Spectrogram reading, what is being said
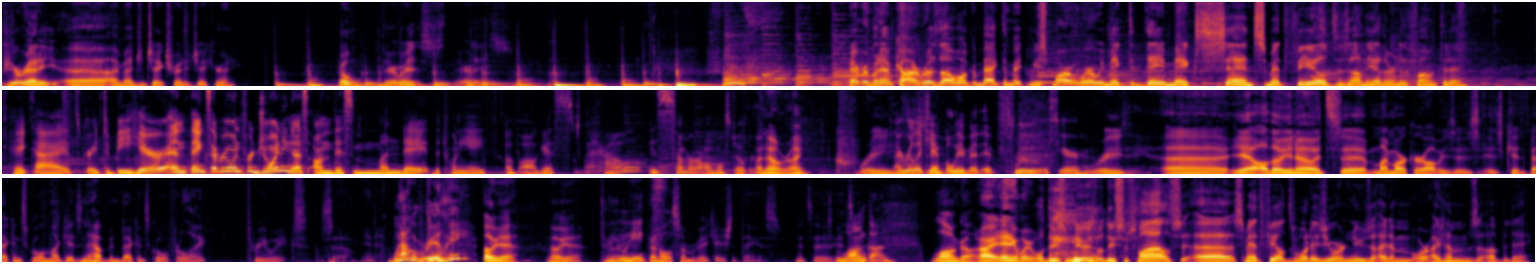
If you're ready, uh, I imagine Jake's ready. Jake, you ready? Oh, there it is. There it is. Hey everybody, I'm Kai Ryssdal. Welcome back to Make Me Smart, where we make today make sense. Sam Fields is on the other end of the phone today. Hey Kai, it's great to be here, and thanks everyone for joining us on this Monday, the 28th of August. How is summer almost over? I know, right? Crazy. I really can't believe it. It flew this year. Crazy. Uh, yeah, although you know, it's uh, my marker always is is kids back in school, and my kids now have been back in school for like three weeks. So you know. Wow, really? Oh yeah. Oh yeah, three oh, weeks. That whole summer vacation thing is it's a it's long a, gone. Long gone. All right. Anyway, we'll do some news. we'll do some smiles. Uh, Sam Fields, what is your news item or items of the day?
